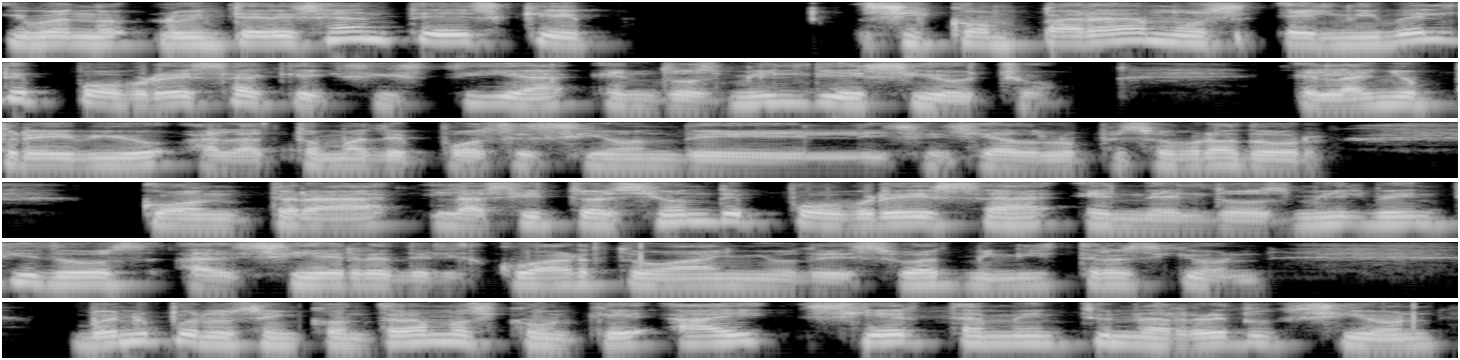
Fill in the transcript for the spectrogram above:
Y bueno, lo interesante es que si comparamos el nivel de pobreza que existía en 2018, el año previo a la toma de posesión del licenciado López Obrador, contra la situación de pobreza en el 2022 al cierre del cuarto año de su administración, bueno, pues nos encontramos con que hay ciertamente una reducción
